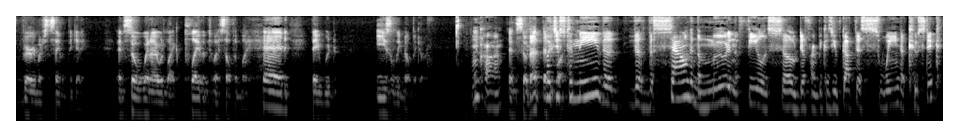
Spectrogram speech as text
very much the same at the beginning. And so when I would like play them to myself in my head, they would easily meld together. Okay. And so that, But just fun. to me, the, the the sound and the mood and the feel is so different because you've got this swing acoustic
